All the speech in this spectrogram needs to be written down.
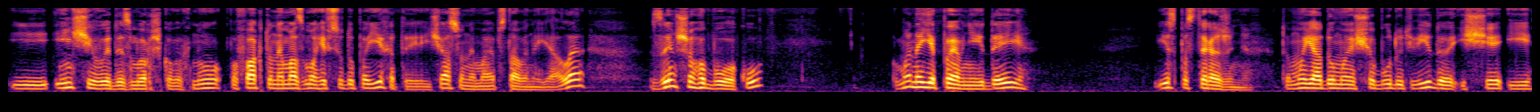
і інші види зморшкових. Ну, по факту нема змоги всюди поїхати, і часу немає, обставини є. Але з іншого боку, в мене є певні ідеї і спостереження. Тому я думаю, що будуть відео іще і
